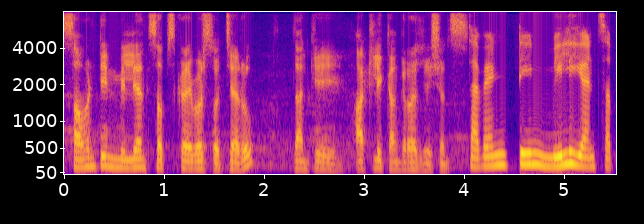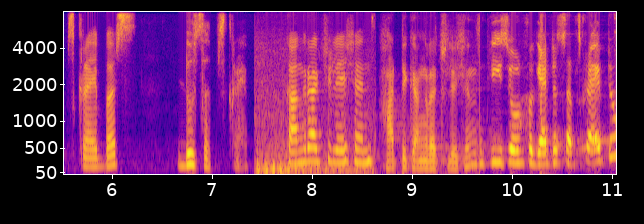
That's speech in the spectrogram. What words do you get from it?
seventeen million subscribers వచ్చారు. దానికి heartly congratulations seventeen million subscribers do subscribe congratulations heartly congratulations please don't forget subscribe to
